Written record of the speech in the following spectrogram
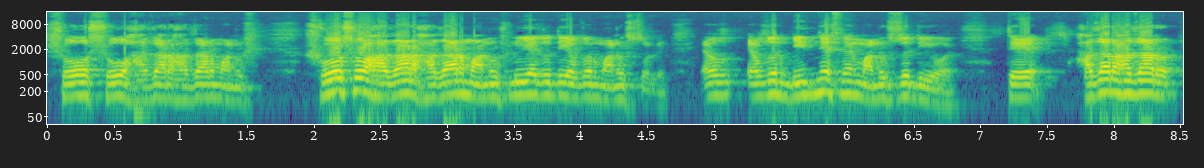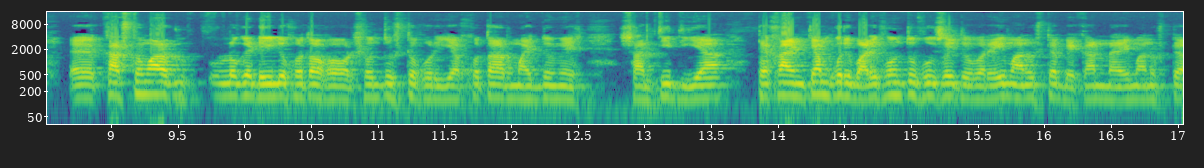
শ শ হাজার হাজার মানুষ শ হাজার হাজার মানুষ লইয়া যদি একজন মানুষ চলে একজন বিজনেসম্যান মানুষ যদি হয়, তে হাজার হাজার কাস্টমার লগে ডেইলি কথা হওয়ার সন্তুষ্ট করিয়া কথার মাধ্যমে শান্তি দিয়া, টাকা ইনকাম করে, বাড়ি ফোন তো পৌঁছাইতে পারে, এই মানুষটা বেকার নাই, এই মানুষটা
